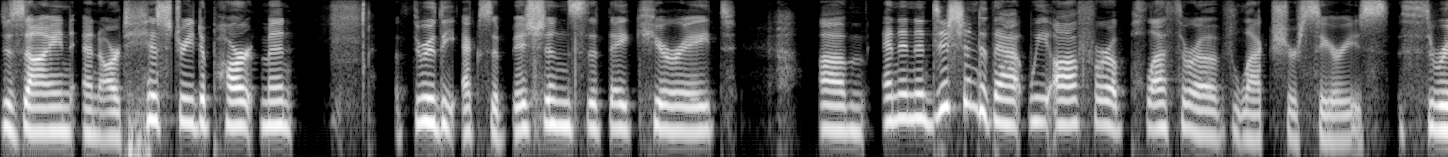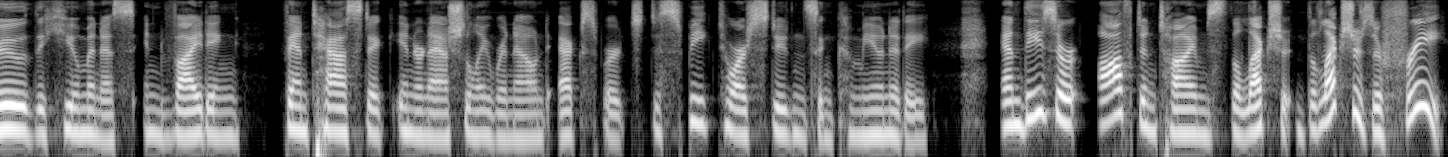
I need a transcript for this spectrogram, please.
design and art history department, through the exhibitions that they curate. Um, and in addition to that, we offer a plethora of lecture series through the humanists, inviting fantastic, internationally renowned experts to speak to our students and community. And these are oftentimes the lecture the lectures are free.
